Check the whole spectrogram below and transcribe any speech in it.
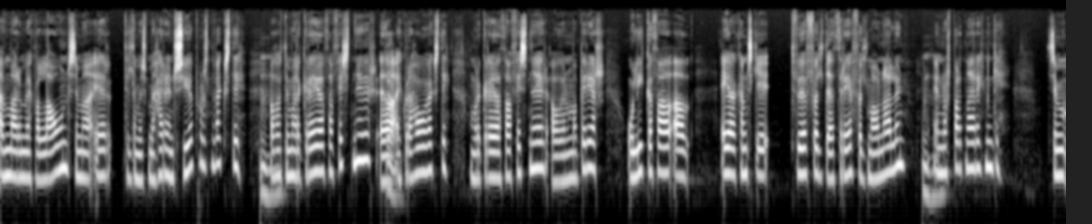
ef maður er með eitthvað lán sem er til dæmis með herri en 7% vexti Mhm. þá þótti maður að greiða það fyrst niður eða Já. einhverja háa vexti og maður að greiða það fyrst niður áður en maður byrjar og líka það að eiga kannski tvöföld eða þreföld mánaðalun Mhm. inn á spartnaðarreikningi sem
